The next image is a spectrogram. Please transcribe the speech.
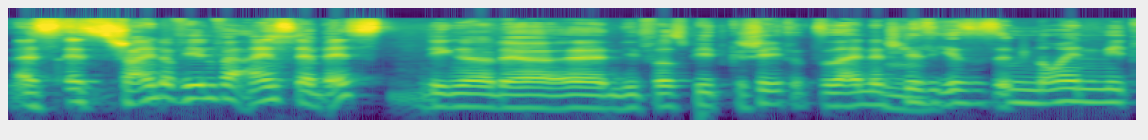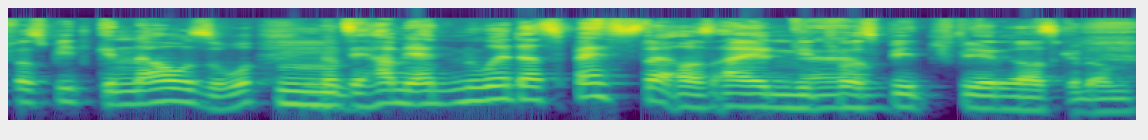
Es, es scheint auf jeden Fall eins der besten Dinge der äh, Need for Speed Geschichte zu sein, denn schließlich ist es im neuen Need for Speed genauso. Und sie haben ja nur das Beste aus allen Need for Speed Spielen rausgenommen.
